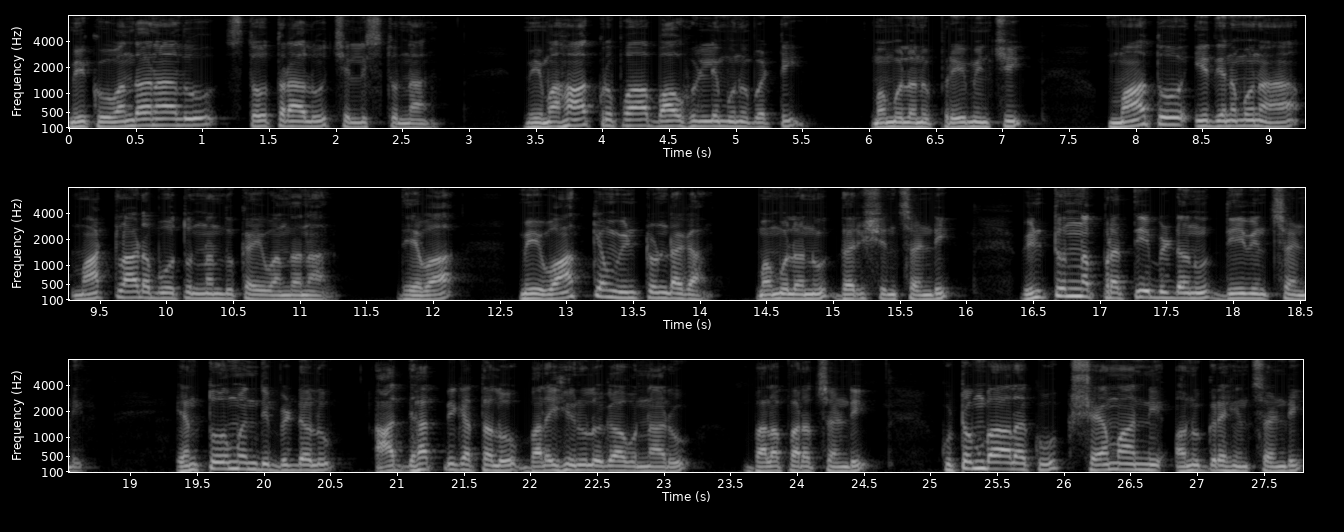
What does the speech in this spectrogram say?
మీకు వందనాలు స్తోత్రాలు చెల్లిస్తున్నాను. మీ మహాకృపా బాహుళ్యమును బట్టి మమ్ములను ప్రేమించి మాతో ఈ దినమున మాట్లాడబోతున్నందుకై వందనాలు. దేవా మీ వాక్యం వింటుండగా మమ్ములను దర్శించండి. వింటున్న ప్రతి బిడ్డను దీవించండి. ఎంతోమంది బిడ్డలు ఆధ్యాత్మికతలో బలహీనులుగా ఉన్నారు. బలపరచండి. కుటుంబాలకు క్షేమాన్ని అనుగ్రహించండి.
